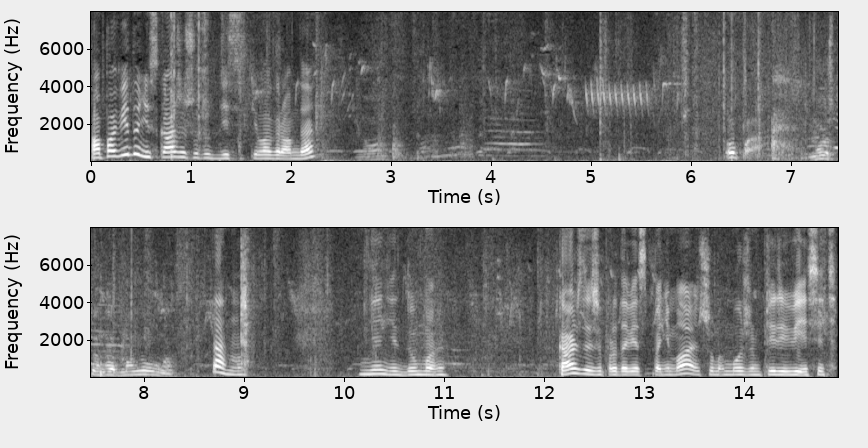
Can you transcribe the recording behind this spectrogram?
А по виду не скажешь, что тут 10 килограмм, да? Опа! Может он обманул нас? Да, ну, я не думаю. Каждый же продавец понимает, что мы можем перевесить.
